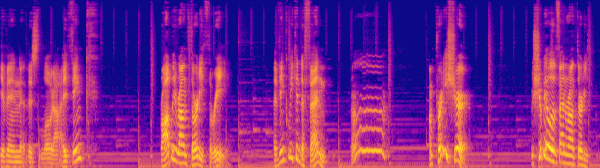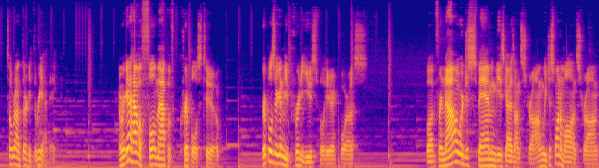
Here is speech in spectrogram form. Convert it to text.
given this loadout? I think probably around 33. I think we can defend. Uh, I'm pretty sure. We should be able to defend around 30 till around 33, I think. And we're gonna have a full map of cripples too. Cripples are gonna be pretty useful here for us. But for now, we're just spamming these guys on strong. We just want them all on strong.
